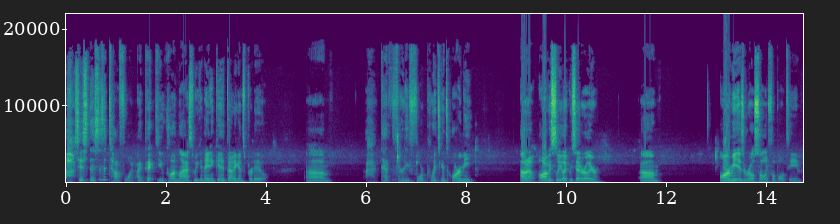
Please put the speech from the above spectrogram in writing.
ah, this this is a tough one. I picked UConn last week and they didn't get it done against Purdue. Um, ah, that thirty four points against Army. I don't know. Obviously, like we said earlier, um, Army is a real solid football team.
